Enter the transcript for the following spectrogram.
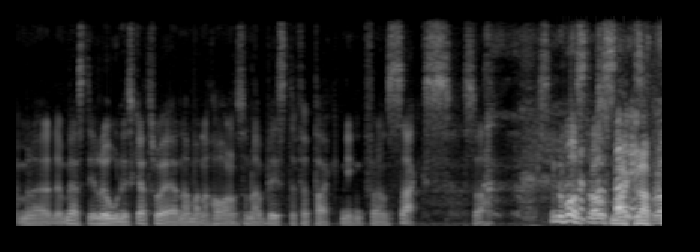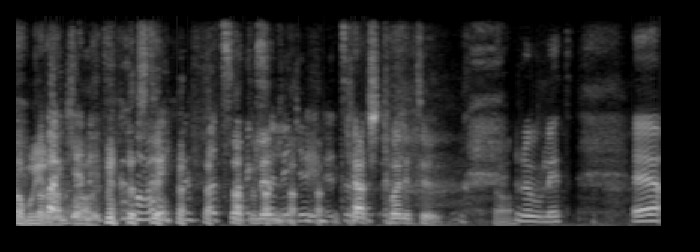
men det mest ironiska tror jag är när man har en sån här blisterförpackning för en sax. Så, så då måste Man knappt kommer in. Man kan inte komma in för att det saxen ligger in i Catch 22. Roligt. Eh,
